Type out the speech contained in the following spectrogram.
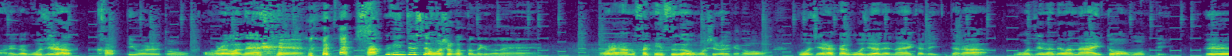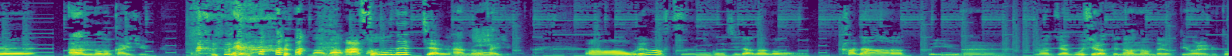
あれがゴジラかって言われると、俺はね、作品としては面白かったんだけどね。俺あの作品すごい面白いけど、ゴジラかゴジラでないかで言ったら、ゴジラではないとは思っている。へー。安野の怪獣。まあまあまあ、まあ。あ、そうなっちゃう。安野の怪獣。ああ、俺は普通にゴジラなのかなーっていう。うん。まあじゃあゴジラって何なんだよって言われると、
